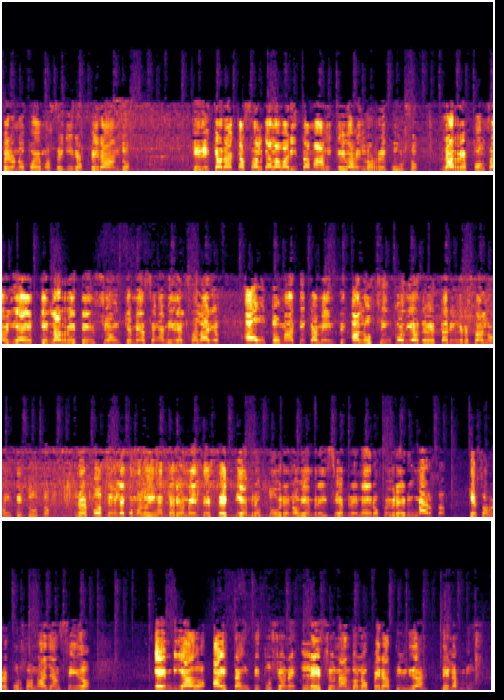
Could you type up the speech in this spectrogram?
pero no podemos seguir esperando que de Caracas salga la varita mágica y bajen los recursos. La responsabilidad es que la retención que me hacen a mí del salario automáticamente a los cinco días debe estar ingresada en los institutos. No es posible, como lo dije anteriormente, septiembre, octubre, noviembre, diciembre, enero, febrero y marzo, que esos recursos no hayan sido enviados a estas instituciones, lesionando la operatividad de las mismas.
